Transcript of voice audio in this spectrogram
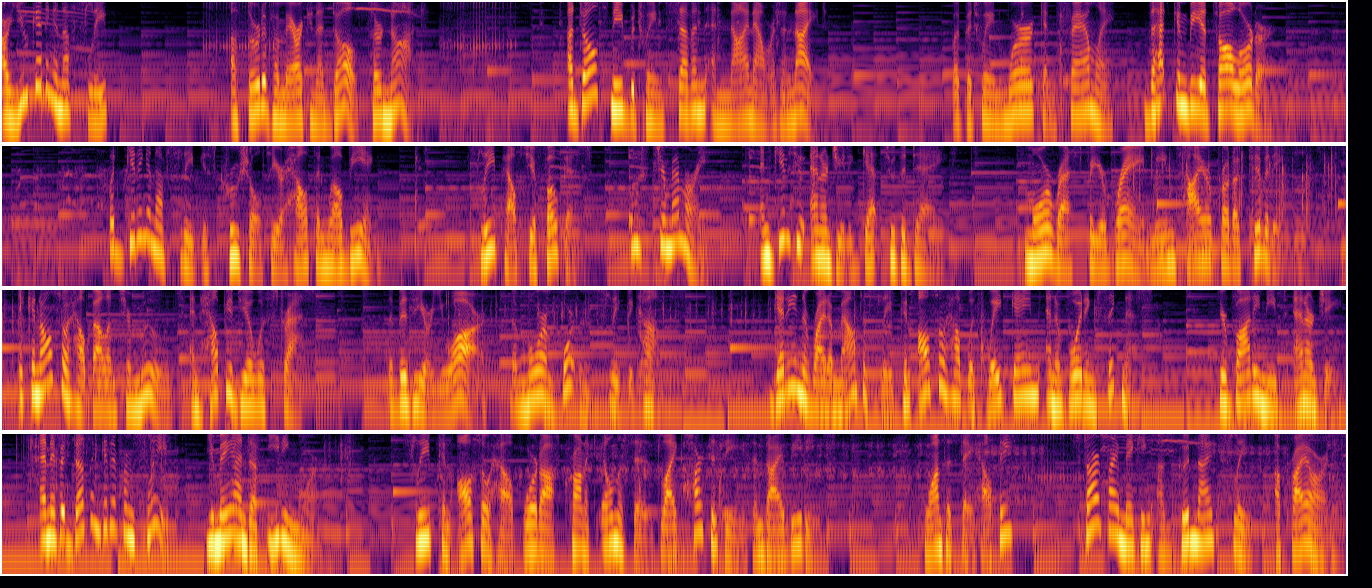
Are you getting enough sleep? A third of American adults are not. Adults need between 7 and 9 hours a night. But between work and family, that can be a tall order. But getting enough sleep is crucial to your health and well being. Sleep helps you focus, boosts your memory, and gives you energy to get through the day. More rest for your brain means higher productivity. It can also help balance your moods and help you deal with stress. The busier you are, the more important sleep becomes. Getting the right amount of sleep can also help with weight gain and avoiding sickness. Your body needs energy, and if it doesn't get it from sleep, you may end up eating more. Sleep can also help ward off chronic illnesses like heart disease and diabetes. Want to stay healthy? Start by making a good night's sleep a priority.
